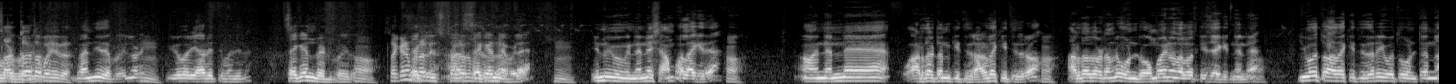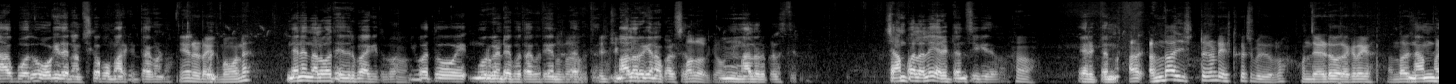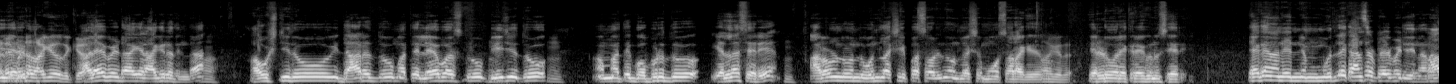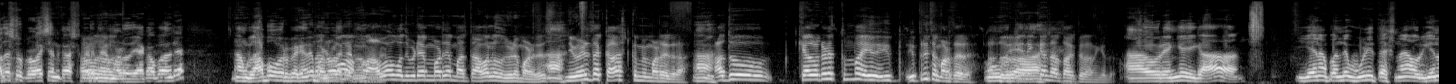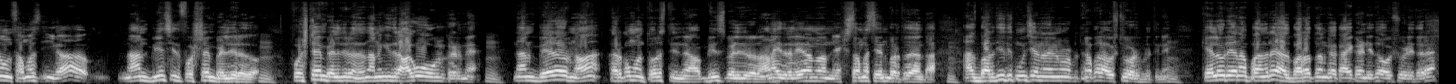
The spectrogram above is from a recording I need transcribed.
ಸಕ್ಕತ್ತ ಬಂದಿದೆ. ಬಂದಿದೆ. ಇಲ್ಲಿ ನೋಡಿ ಇಳುವರಿ ಯಾವ ರೀತಿ ಬಂದಿದೆ? ಸೆಕೆಂಡ್ ಬೆಡ್ ಇದು. ಸೆಕೆಂಡ್ ಬೆಡಲ್ಲಿ ಸೆಕೆಂಡ್ ಬೆಳೆ. ಇನ್ನು ನೆನ್ನೆ ಶಾಂಪಲ್ ಆಗಿದೆ. ನೆನ್ನೆ ಅರ್ಧ ಟನ್ ಕಿತ್ತಿದ್ರು ಅರ್ಧ ಕಿತ್ತಿದ್ರು. ಅರ್ಧ ದೊಡ್ಡ ಅಂದ್ರೆ ಒಂದು ಒಂಬೈನೂರ ನಲ್ವತ್ತು ಕೆಜಿ ಆಗಿತ್ತು ನೆನ್ನೆ. ಇವತ್ತು ಅರ್ಧ ಕಿತ್ತಿದ್ದಾರೆ ಇವತ್ತು ಒಂದು ಟನ್ ಆಗ್ಬೋದು. ಹೋಗಿದೆ ನಮ್ಮ ಚಿಕ್ಕಪ್ಪ ಮಾರ್ಕೆಟ್ ತಗೊಂಡು. ಏನ್ ನೆನ್ನೆ ನಲ್ವತ್ತೈದು ರೂಪಾಯಿ ಆಗಿತ್ತು bro. ಇವತ್ತು ಮೂರು ಗಂಟೆಗೆ ಗೊತ್ತಾಗುತ್ತೆ ಏನು ಗೊತ್ತಾಗುತ್ತೆ ಮಾಲೂರಿಗೆ ನಾವು ಕಳ್ಸ್ತೀವಿ ಹ್ಮ್ ಮಾಲೂರಿಗೆ ಕಳಿಸ್ತೀವಿ. ಚಾಂಪಲಲ್ಲಿ ಅಲ್ಲಿ ಎರಡು ಟನ್ ಸಿಗಿದೆ bro. ಹಾಂ. ಎರಡು ಟನ್. ಅಂದಾಜು ಇಷ್ಟು ಗಂಟೆ ಎಷ್ಟು ಖರ್ಚು ಬಿದ್ದಿದೆ ಬ್ರೋ ಒಂದು ಎರಡೂವರೆ ಎಕರೆಗೆ ಅಂದಾಜು. ನಮ್ದು ಹಳೆ ಎರಡು- ಬೆಳೆ ಆಗಿರೋದಕ್ಕೆ? ಹಳೆ ಬೆಡ್ ಆಗಿ ಆಗಿರೋದ್ರಿಂದ ಔಷಧಿದು ಈ ದಾರದ್ದು ಮತ್ತೆ ಲೇಬರ್ಸ್ದು ಬೀಜದ್ದು ಆ, ಮತ್ತೆ ಗೊಬ್ಬರದ್ದು ಎಲ್ಲ ಸೇರಿ ಅರೌಂಡ್ ಒಂದು ಒಂದ್ ಲಕ್ಷ ಇಪ್ಪತ್ತು ಸಾವಿರದಿಂದ ಒಂದ್ ಲಕ್ಷ ಮೂವತ್ತು ಸಾವಿರ ಆಗಿದೆ ಆಗಿದೆ. ಎರಡೂವರೆ ಎಕರೆಗೂ ಸೇರಿ. ಯಾಕಂದ್ರೆ ನಾನು ನಿಮ್ ಮೊದಲೇ ಕಾನ್ಸೆಪ್ಟ್ ಹೇಳ್ಬಿಟ್ಟಿದ್ದೀನಿ. ನಾನು ಆದಷ್ಟು ಪ್ರೊಡಕ್ಷನ್ ಕಾಸ್ಟ್ ಕಡಿಮೆ ಮಾಡೋದು. ಯಾಕಪ್ಪ ಅಂದ್ರೆ ನಮ್ಗೆ ಲಾಭ ಬರ್ಬೇಕಂದ್ರೆ ಬಂಡವಾಳ ಕಡಿಮೆ ಅವಾಗ ಒಂದು ವಿಡಿಯೋ ಮಾಡಿದೆ ಮತ್ತೆ ಅವಾಗ ಒಂದು ವಿಡಿಯೋ ಮಾಡಿದೆ. ನೀವು ಹೇಳ್ತಾ ಕಾಸ್ಟ್ ಕಮ್ಮಿ ಮಾಡಿದ್ರ. ಅದು ಕೆಲವು ಕಡೆ ತುಂಬಾ ವಿಪ್- ವಿಪರೀತ ಮಾಡ್ತಾರೆ. ಅವ್ರು ಹೆಂಗೆ ಈಗ ಈಗ ಏನಪ್ಪ ಅಂದ್ರೆ ಉಳಿದ ತಕ್ಷಣ ಅವ್ರಿಗೇನೋ ಒಂದು ಸಮಸ್ಯೆ ಈಗ ನಾನ್ ಬೀನ್ಸ್ ಇದು ಫಸ್ಟ್ ಟೈಮ್ ಬೆಳೆದಿರೋದು. ಫಸ್ಟ್ ಟೈಮ್ ಬೆಳೆದಿರೋದು ನನಗೆ ಇದ್ರ ಆಗೋ ಹೋಗ್ಲು ಕಡಿಮೆ. ನಾನು ಬೇರೆಯವ್ರನ್ನ ಕರ್ಕೊಂಬಂದು ತೋರಿಸ್ತೀನಿ ಬೀನ್ಸ್ ಬೆಳೆದಿರೋದು ಅಣ್ಣ ಇದ್ರಲ್ಲಿ ಏನೋ ನೆಕ್ಸ್ಟ್ ಸಮಸ್ಯೆ ಏನ್ ಬರ್ತದೆ ಅಂತ. ಅದು ಬರ್ದಿದ್ದಕ್ಕೆ ಮುಂಚೆ ನಾನು ಏನ್ ಮಾಡ್ಬಿಡ್ತೀನಪ್ಪ ಔಷಧಿ ಹೊಡ್ಬಿಡ್ತೀನಿ ಕೆಲವ್ರು ಏನಪ್ಪಾ ಅಂದ್ರೆ ಅದು ಬರೋ ತನಕ ಕಾಯ್ಕೊಂಡಿದ್ದು ಔಷಧಿ ಹೊಡಿತಾರೆ.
